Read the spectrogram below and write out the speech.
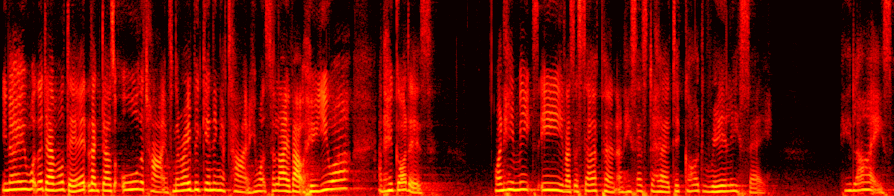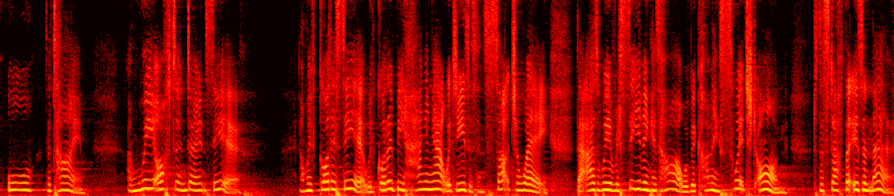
You know what the devil did, like does all the time, from the very beginning of time. He wants to lie about who you are and who God is. When he meets Eve as a serpent and he says to her, Did God really say? He lies all the time. And we often don't see it. And we've got to see it. We've got to be hanging out with Jesus in such a way that as we're receiving his heart, we're becoming switched on to the stuff that isn't there.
